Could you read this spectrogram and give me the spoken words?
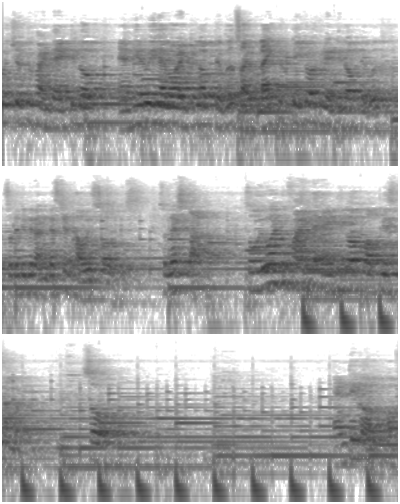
which you have to find the anti-log and here we have our anti-log table. So I would like you to take out your anti-log table so that you can understand how we solve this. So let's start. So we want to find the anti-log of this number. So anti-log of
